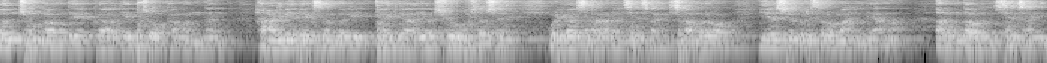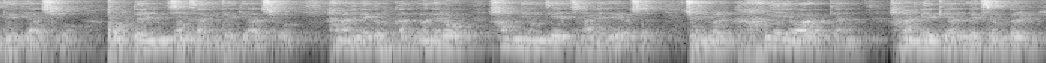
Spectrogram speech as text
은총 가운데 그하게 부족함 없는 하나님의 백성들이 되게 하여 주옵소서. 우리가 살아가는 세상이 참으로 예수 그리스도로 말미암아 아름다운 세상이 되게 하시고 복된 세상이 되게 하시고 하나님의 거룩한 은혜로 한 형제 자매 되어서 주님을 크게 영화롭게 하는 하나님의 귀한 백성들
